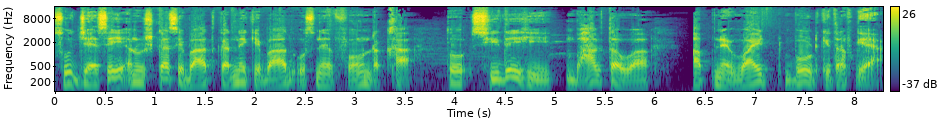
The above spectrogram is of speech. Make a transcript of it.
सो जैसे ही अनुष्का से बात करने के बाद उसने फ़ोन रखा तो सीधे ही भागता हुआ अपने व्हाइट बोर्ड की तरफ़ गया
